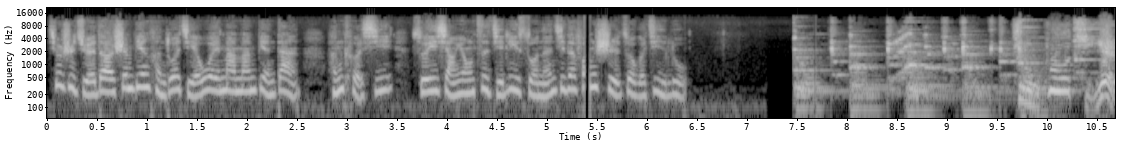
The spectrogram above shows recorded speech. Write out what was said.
就是觉得身边很多节味慢慢变淡，很可惜，所以想用自己力所能及的方式做个记录。主播体验。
